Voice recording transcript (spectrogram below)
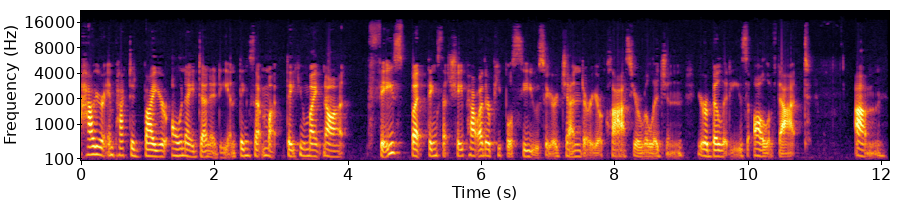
how you're impacted by your own identity and things that might, that you might not face, but things that shape how other people see you. So your gender, your class, your religion, your abilities, all of that. Um,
